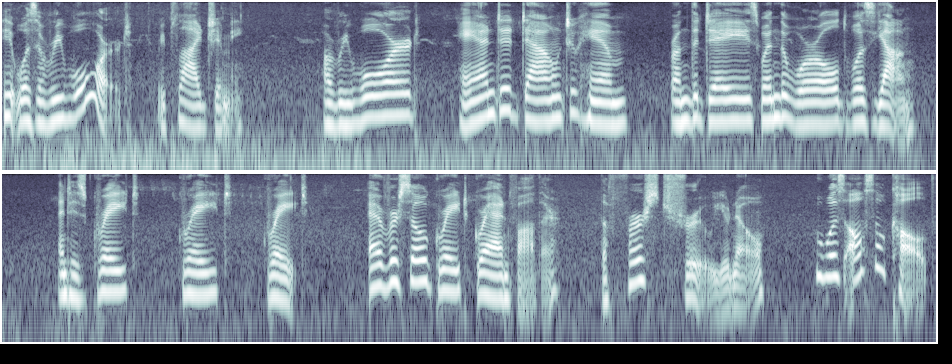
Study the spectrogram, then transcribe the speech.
It was a reward, replied Jimmy. A reward handed down to him from the days when the world was young, and his great, great, great, ever so great grandfather, the first shrew, you know, who was also called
